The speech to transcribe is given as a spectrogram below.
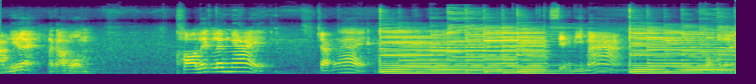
ตามนี้แหละนะครับผม คอเล็กเล่นง่าย จับง่าย เสียงดีมากบอกเลย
